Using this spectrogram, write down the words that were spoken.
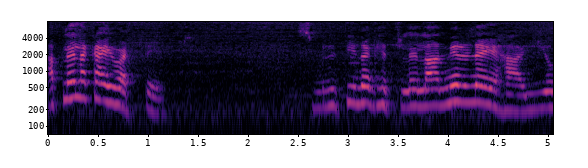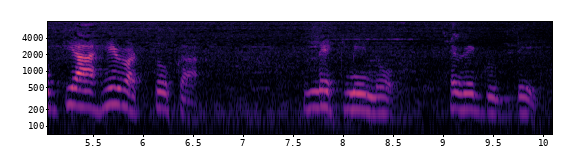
आपल्याला काय वाटते? स्मृतीनं घेतलेला निर्णय हा योग्य आहे वाटतो का? Let me know have a good day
